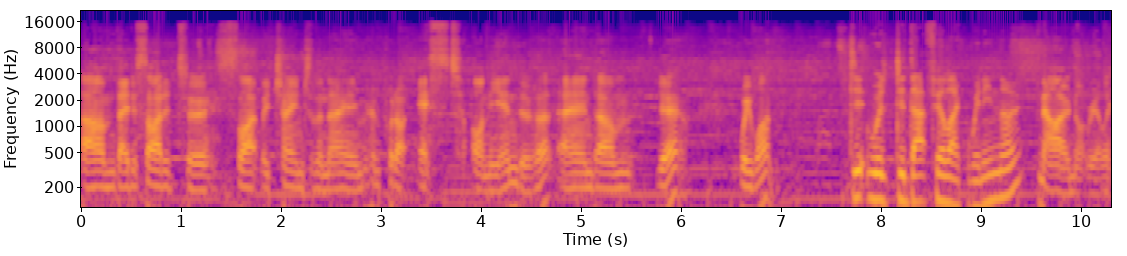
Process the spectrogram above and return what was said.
um, they decided to slightly change the name and put a est on the end of it, and um, yeah, we won. Did, was, did that feel like winning though? No, not really.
